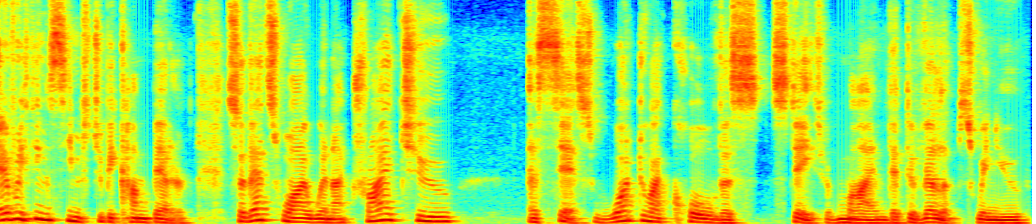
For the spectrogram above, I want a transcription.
Everything seems to become better. So that's why when I try to assess what do I call this state of mind that develops when you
